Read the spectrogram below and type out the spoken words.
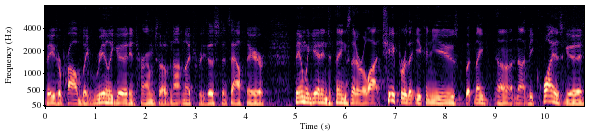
These are probably really good in terms of not much resistance out there. Then we get into things that are a lot cheaper that you can use but may uh, not be quite as good.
